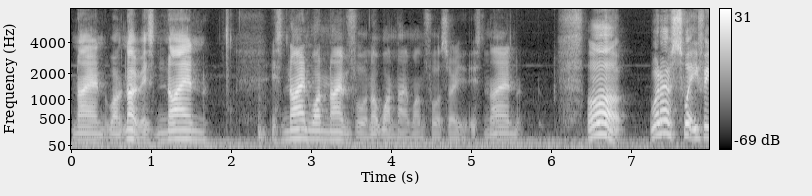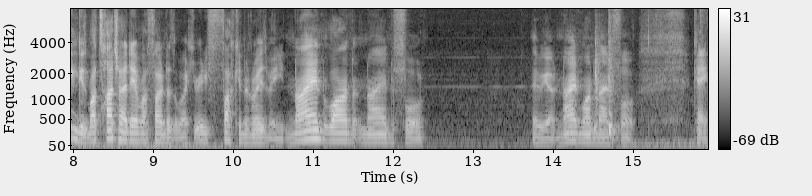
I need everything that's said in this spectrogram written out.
nine one. No, it's nine. It's nine one nine four, not one nine one four. Sorry, it's nine. Oh, when I have sweaty fingers, my touch ID on my phone doesn't work. It really fucking annoys me. Nine one nine four. There we go. Nine one nine four. Okay,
